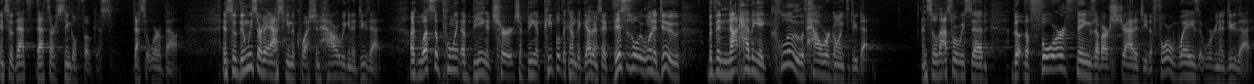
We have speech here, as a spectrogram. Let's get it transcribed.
And so that's, that's our single focus. That's what we're about. And so then we started asking the question how are we going to do that? Like, what's the point of being a church, of being a people that come together and say, this is what we want to do, but then not having a clue of how we're going to do that? And so that's where we said the, the four things of our strategy, the four ways that we're going to do that,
